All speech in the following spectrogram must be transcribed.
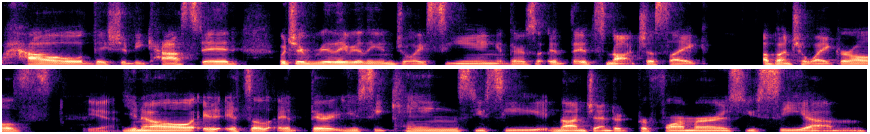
how they should be casted which i really really enjoy seeing there's it, it's not just like a bunch of white girls yeah. you know it, it's a it, there you see kings you see non-gendered performers you see um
